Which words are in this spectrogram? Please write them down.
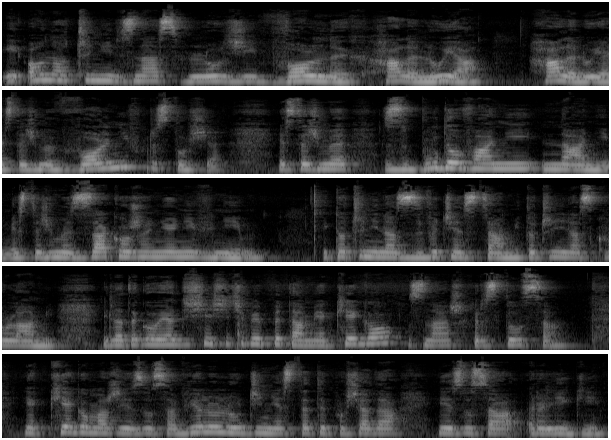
i ono czyni z nas ludzi wolnych. Halleluja. Halleluja, jesteśmy wolni w Chrystusie. Jesteśmy zbudowani na Nim. Jesteśmy zakorzenieni w Nim. I to czyni nas zwycięzcami, to czyni nas królami. I dlatego ja dzisiaj się Ciebie pytam, jakiego znasz Chrystusa? Jakiego masz Jezusa? Wielu ludzi niestety posiada Jezusa religii.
